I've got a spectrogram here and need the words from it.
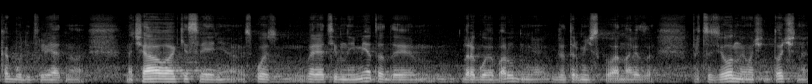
как будет влиять на начало окисления. Используем вариативные методы, дорогое оборудование для термического анализа, прецизионное, очень точное.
